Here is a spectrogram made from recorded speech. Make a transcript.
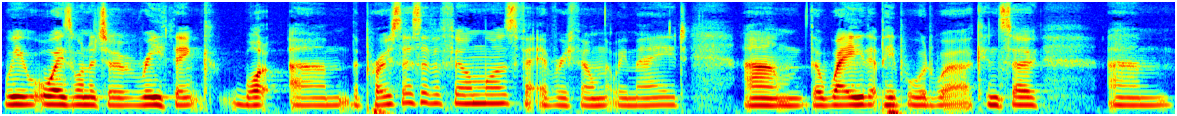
we always wanted to rethink what um, the process of a film was for every film that we made, um, the way that people would work, and so um,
